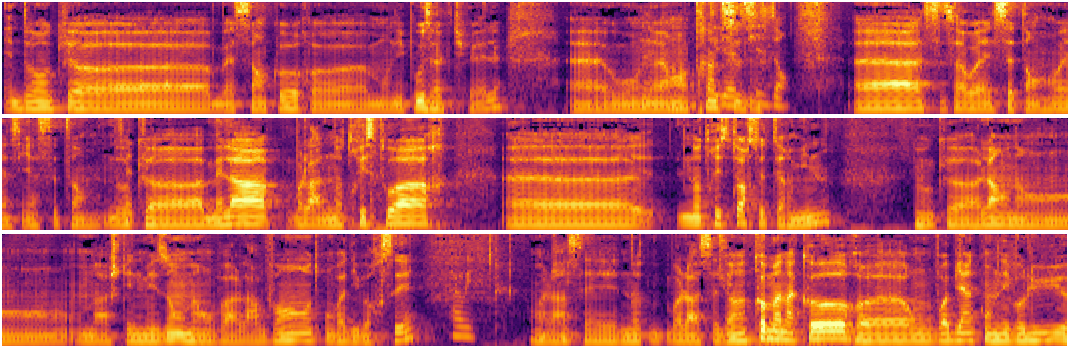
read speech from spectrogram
Et donc ben, c'est encore mon épouse actuelle. Euh, où on est en train de il y a se... 6 ans. Euh, c'est ça, ouais, 7 ans, ouais, il y a 7 ans. Donc, euh, mais là, voilà, notre histoire, euh, notre histoire se termine. Donc euh, là, on a, en- on a acheté une maison, mais on va la vendre, on va divorcer. Ah oui. Voilà, c'est notre, voilà, c'est d'un commun accord. on voit bien qu'on évolue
